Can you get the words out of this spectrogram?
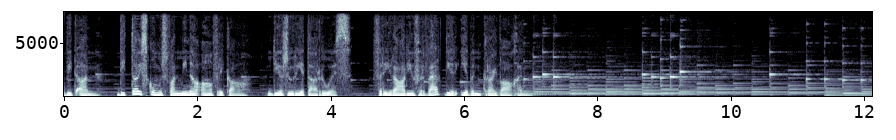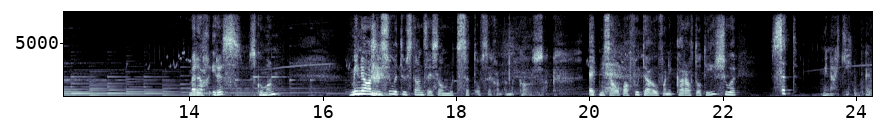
bied aan die tuiskoms van Mina Afrika deur Zureta Roos vir die radio verwerk deur Eben Kruiwagen. Middag Iris, skoeman. Mina is in so 'n toestand sy sal moet sit of sy gaan in mekaar sak. Ek moet haar op haar voete hou van die kar af tot hier, so sit, Minaatjie. Ek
